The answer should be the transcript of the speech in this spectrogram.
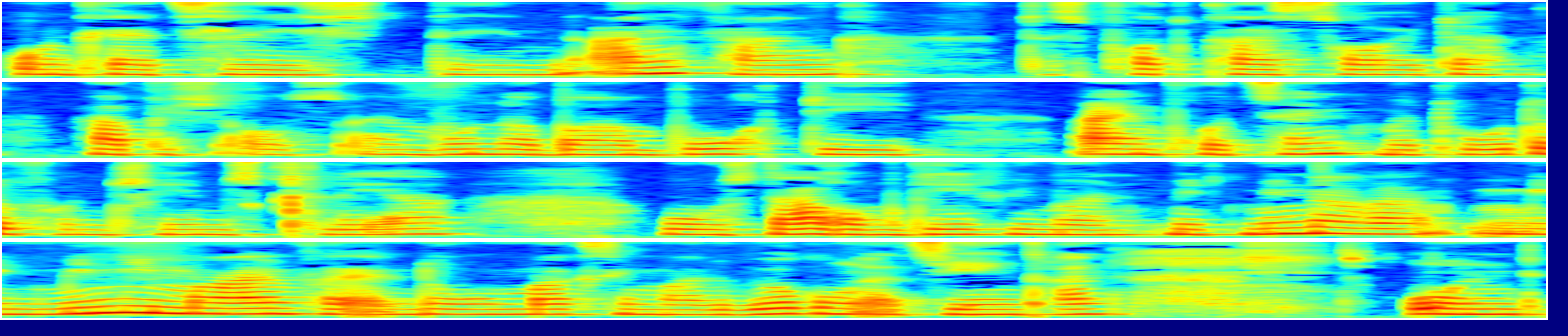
Und letztlich den Anfang des Podcasts heute habe ich aus einem wunderbaren Buch, die 1%-Methode von James Clare, wo es darum geht, wie man mit, mit minimalen Veränderungen maximale Wirkung erzielen kann. Und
